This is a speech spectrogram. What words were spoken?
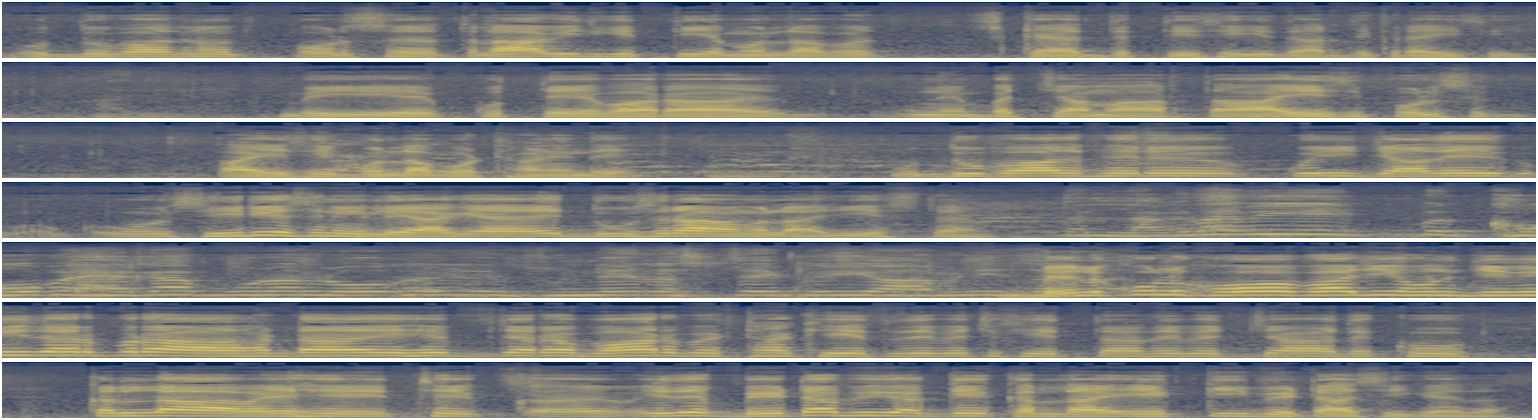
ਉਦੋਂ ਬਾਅਦ ਨੂੰ ਪੁਲਿਸ ਤਲਾਹ ਵੀ ਕੀਤੀ ਹੈ ਮੁੱਲਾਪੁਰ ਸ਼ਿਕਾਇਤ ਦਿੱਤੀ ਸੀਗੀ ਦਰਜ ਕਰਾਈ ਸੀ। ਹਾਂਜੀ। ਬਈ ਇਹ ਕੁੱਤੇ ਵਾਰਾ ਨੇ ਬੱਚਾ ਮਾਰਤਾ। ਆਈ ਸੀ ਪੁਲਿਸ ਆਈ ਸੀ ਮੁੱਲਾਪੁਰ ਥਾਣੇ ਦੇ। ਉਦੋਂ ਬਾਅਦ ਫਿਰ ਕੋਈ ਜ਼ਿਆਦਾ ਸੀਰੀਅਸ ਨਹੀਂ ਲਿਆ ਗਿਆ ਇਹ ਦੂਸਰਾ ਹਮਲਾ ਜੀ ਇਸ ਟਾਈਮ ਤੇ ਲੱਗਦਾ ਵੀ ਖੋਬ ਹੈਗਾ ਪੂਰਾ ਲੋਕ ਸੁੰਨੇ ਰਸਤੇ ਕੋਈ ਆ ਵੀ ਨਹੀਂ। ਬਿਲਕੁਲ ਖੌਫ ਆ ਜੀ ਹੁਣ ਜ਼ਿਮੀਂਦਾਰ ਭਰਾ ਸਾਡਾ ਇਹ ਵਿਚਾਰਾ ਬਾਹਰ ਬੈਠਾ ਖੇਤ ਦੇ ਵਿੱਚ ਖੇਤਾਂ ਦੇ ਵਿੱਚ ਆ ਦੇਖੋ ਕੱਲਾ ਆਵੇ ਇਹ ਇੱਥੇ ਇਹਦੇ ਬੇਟਾ ਵੀ ਅੱਗੇ ਕੱਲਾ ਇੱਕ ਹੀ ਬੇਟਾ ਸੀਗਾ ਇਹਦਾ।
